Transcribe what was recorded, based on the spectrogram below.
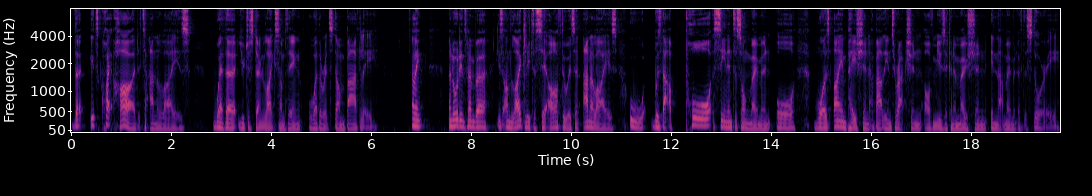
that it's quite hard to analyze whether you just don't like something or whether it's done badly. I think an audience member is unlikely to sit afterwards and analyze, oh, was that a poor scene into song moment or was I impatient about the interaction of music and emotion in that moment of the story?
